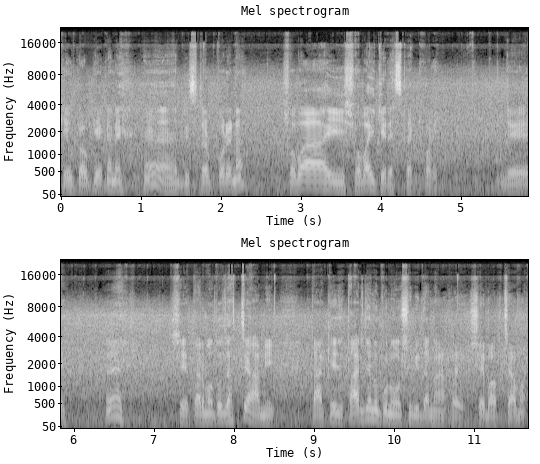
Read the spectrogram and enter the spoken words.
কেউ কাউকে এখানে হ্যাঁ ডিস্টার্ব করে না। সবাই, সবাইকে রেসপেক্ট করে যে হ্যাঁ সে তার মতো যাচ্ছে, আমি তাকে, তার যেন কোনো অসুবিধা না হয়, সে ভাবছে আমার।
